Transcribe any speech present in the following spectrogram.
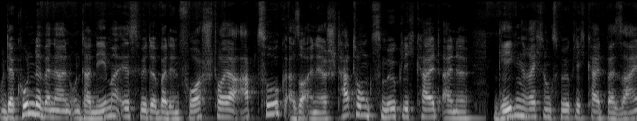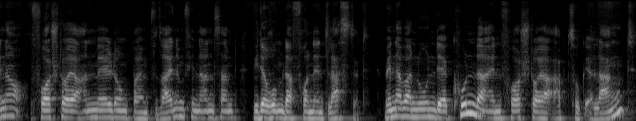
und der Kunde, wenn er ein Unternehmer ist, wird über den Vorsteuerabzug, also eine Erstattungsmöglichkeit, eine Gegenrechnungsmöglichkeit bei seiner Vorsteueranmeldung, bei seinem Finanzamt wiederum davon entlastet. Wenn aber nun der Kunde einen Vorsteuerabzug erlangt,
